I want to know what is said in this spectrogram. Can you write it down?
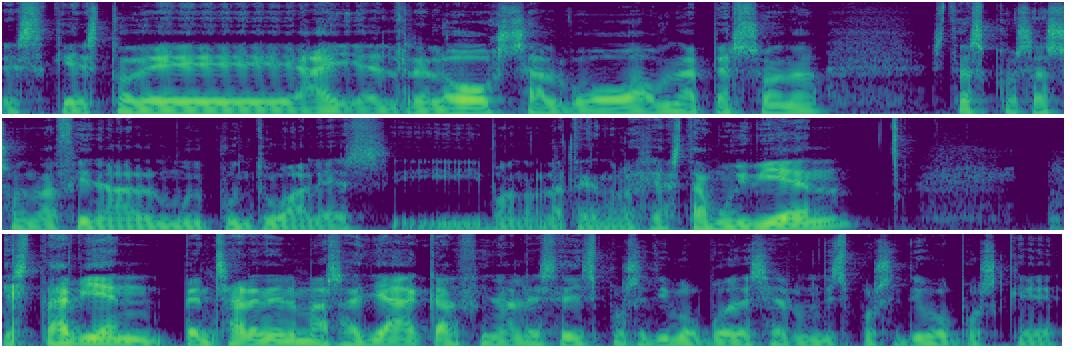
es que esto de el reloj salvó a una persona, estas cosas son al final muy puntuales y bueno, la tecnología está muy bien. Está bien pensar en el más allá, que al final ese dispositivo puede ser un dispositivo pues que,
